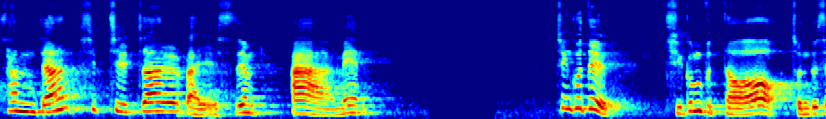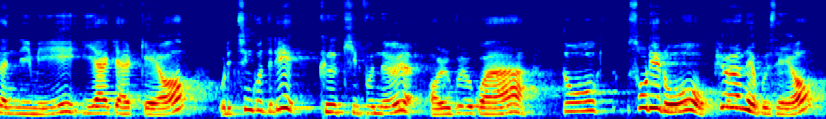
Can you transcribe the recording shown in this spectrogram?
3장 17절 말씀. 아멘. 친구들, 지금부터 전도사님이 이야기할게요. 우리 친구들이 그 기분을 얼굴과 또 소리로 표현해 보세요.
